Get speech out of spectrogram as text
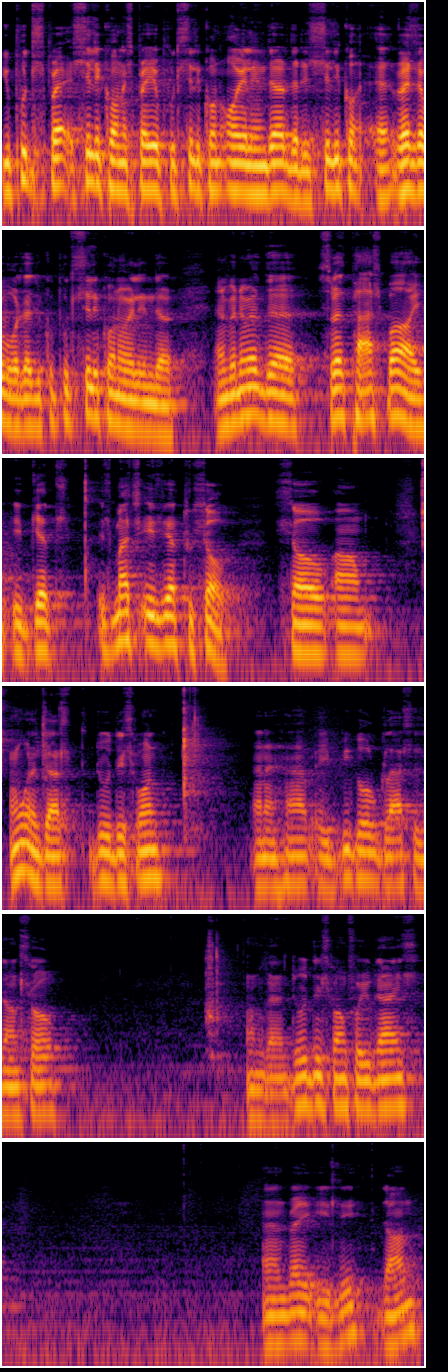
you put spray, silicone spray, you put silicone oil in there, there is silicone uh, reservoir that you could put silicone oil in there. And whenever the thread pass by, it gets, it's much easier to sew. So um, I'm gonna just do this one. And I have a big old glasses on, so I'm gonna do this one for you guys. And very easy, done.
